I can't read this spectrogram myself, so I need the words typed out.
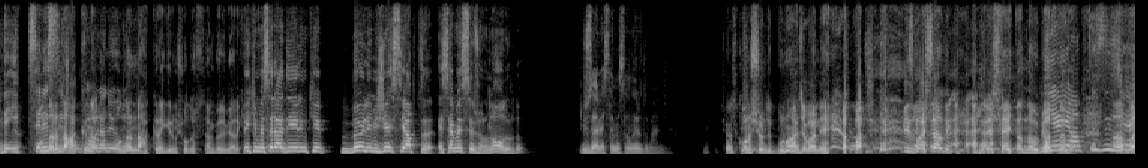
Bir de ilk senesi Onların da çok hakkına zorlanıyordu. onların da hakkına girmiş oluyorsun sen böyle bir hareket. Peki mesela diyelim ki böyle bir jest yaptı. SMS sezonu ne olurdu? Güzel SMS alırdı bence. Çok konuşurduk bunu acaba ne yapar? Biz başlardık yine şeytanın avukatlığına. Niye yaptı sizce? Ama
